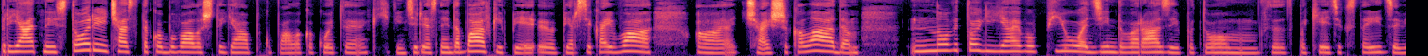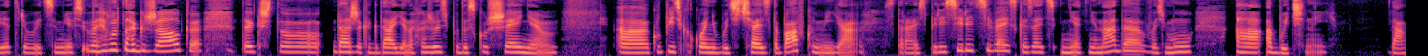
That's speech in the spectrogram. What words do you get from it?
приятные истории. Часто такое бывало, что я покупала какой-то, какие-то интересные добавки, пер, персик айва, э, чай с шоколадом, но в итоге я его пью один-два раза, и потом вот этот пакетик стоит, заветривается. Мне всегда его так жалко. Так что даже когда я нахожусь под искушением э, купить какой-нибудь чай с добавками, я стараюсь пересилить себя и сказать «нет, не надо, возьму а, обычный». Да,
